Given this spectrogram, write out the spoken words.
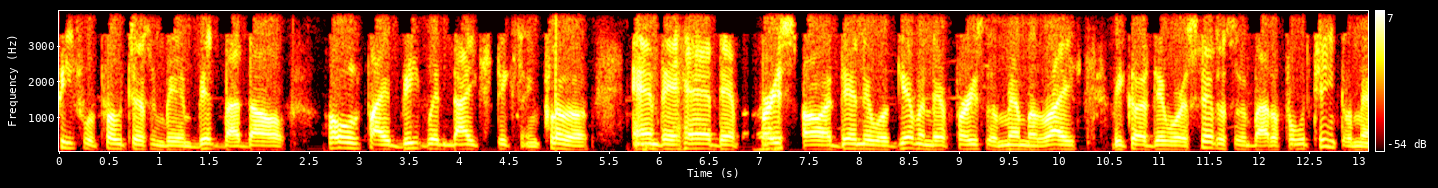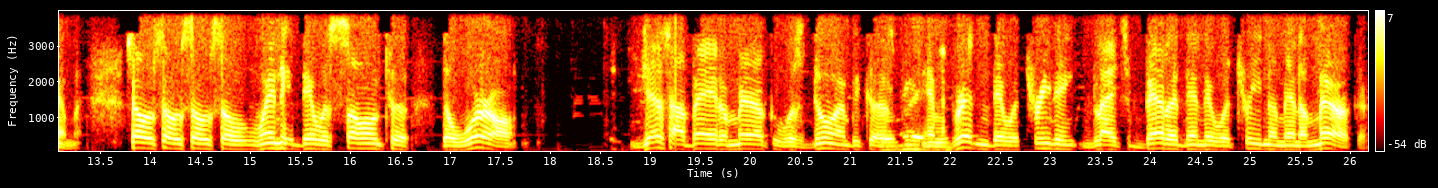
peaceful protesting being bit by dogs, hose pipe beat with nightsticks and clubs, and they had their first, or then they were given their First Amendment rights because they were citizens by the Fourteenth Amendment. So, so, so, so when it, they were shown to the world just how bad America was doing because right. in Britain they were treating blacks better than they were treating them in America.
